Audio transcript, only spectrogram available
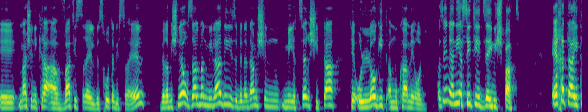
אה, מה שנקרא אהבת ישראל וזכות על ישראל, ורבי שניאור זלמן מילדי זה בן אדם שמייצר שיטה תיאולוגית עמוקה מאוד. אז הנה, אני עשיתי את זה עם משפט. איך אתה היית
